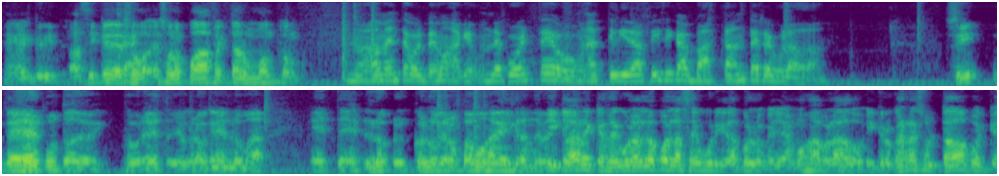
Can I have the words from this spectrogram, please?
en el grid. Así que eso, eso los puede afectar un montón. Nuevamente volvemos a que es un deporte o una actividad física bastante regulada. Sí, Ese es el de, punto de hoy sobre esto. Yo creo que es lo más, este, lo- con lo que nos vamos a ir grandemente. y claro, hay que regularlo por la seguridad, por lo que ya hemos hablado. Y creo que ha resultado porque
